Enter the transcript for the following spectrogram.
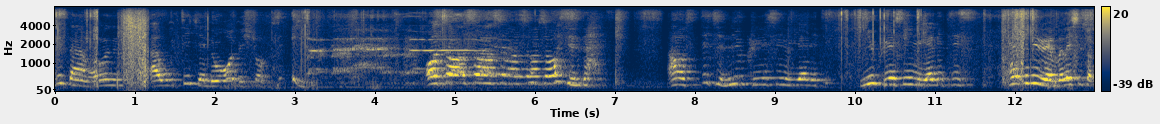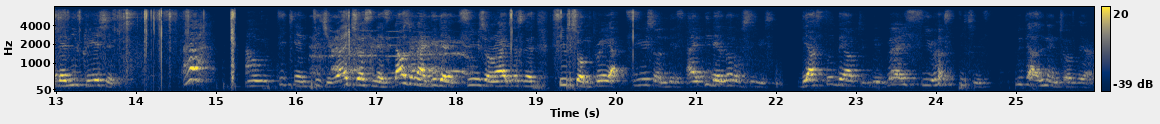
This time I wasn't I would teach and they will all be shocked. Also, also, also, also, also, what is that? I was teaching new creation reality. New creation realities, heavenly revelations of the new creation. I will teach and teach righteousness. That was when I did a series on righteousness, series on prayer, series on this. I did a lot of series. They are still there to be very serious teachings. 2012 there.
